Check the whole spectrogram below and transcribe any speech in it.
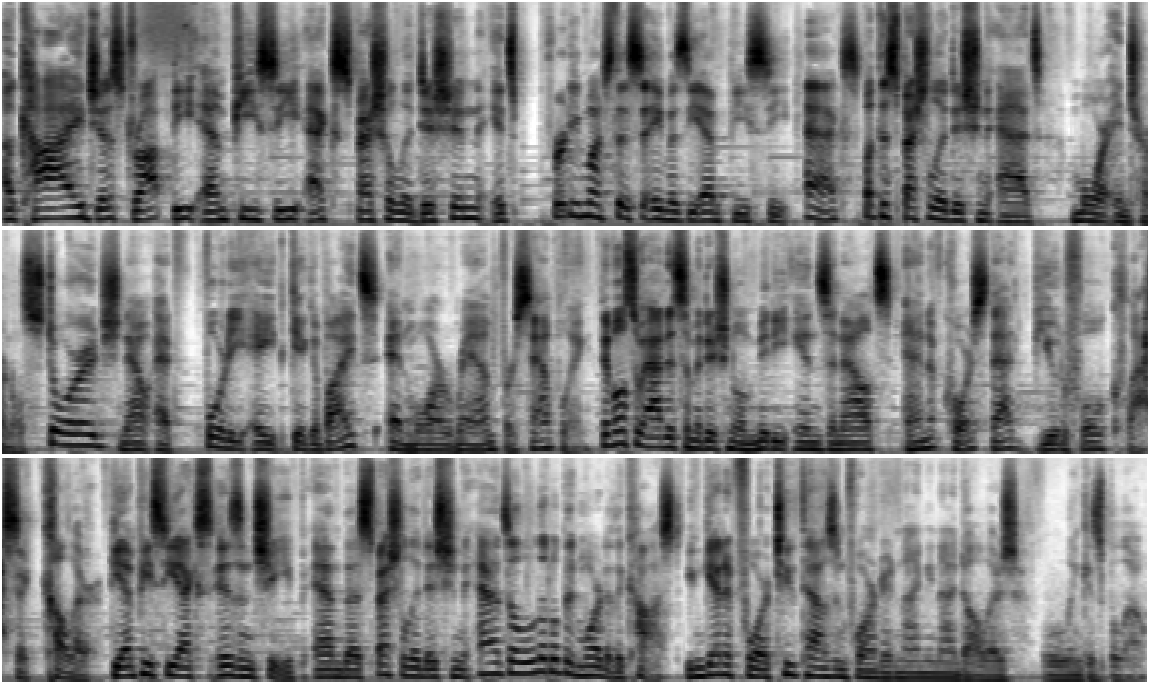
Akai just dropped the MPC X Special Edition. It's pretty much the same as the MPC X, but the special edition adds more internal storage, now at 48 gigabytes, and more RAM for sampling. They've also added some additional MIDI ins and outs, and of course, that beautiful classic color. The MPC X isn't cheap, and the special edition adds a little bit more to the cost. You can get it for $2,499. Link is below.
